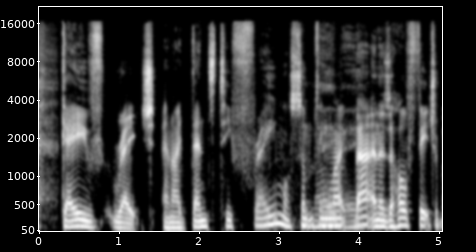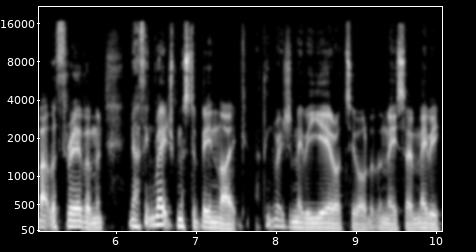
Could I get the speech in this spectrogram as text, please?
gave Rach an identity frame or something like that. And there's a whole feature about the three of them. And you know, I think Rach must have been like, I think Rach is maybe a year or two older than me, so maybe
